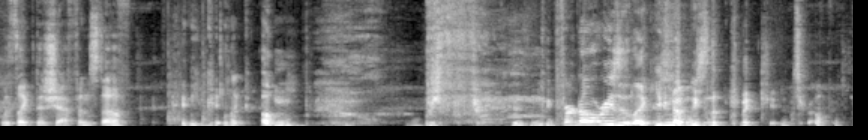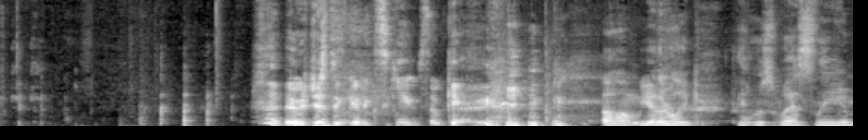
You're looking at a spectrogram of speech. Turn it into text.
with like the chef and stuff, and you get like um. Like, for no reason, like you know he's not gonna get in trouble. It was just a good excuse, okay? Um, yeah, they're like, it was Wesley. I'm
